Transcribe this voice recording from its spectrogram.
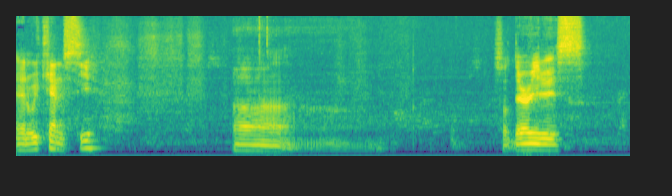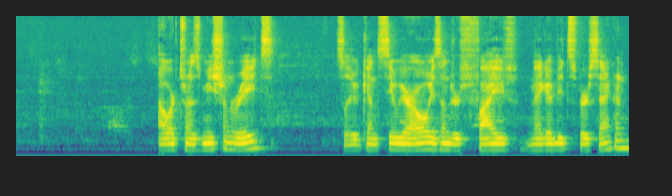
and we can see Uh, so there it is. Our transmission rate. So you can see we are always under 5 megabits per second.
